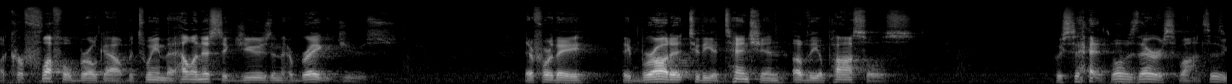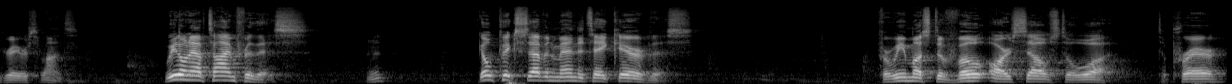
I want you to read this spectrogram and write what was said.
a kerfluffle broke out between the Hellenistic Jews and the Hebraic Jews. Therefore, they, they brought it to the attention of the apostles who said, What was their response? This is a great response. We don't have time for this. Hmm? Go pick seven men to take care of this. For we must devote ourselves to what? To prayer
